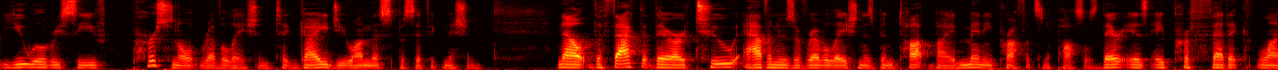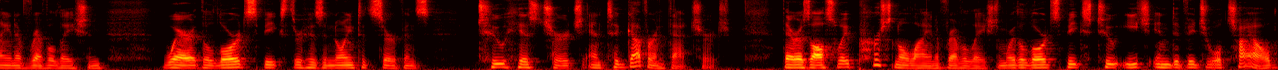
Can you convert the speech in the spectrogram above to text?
you will receive personal revelation to guide you on this specific mission. Now, the fact that there are two avenues of revelation has been taught by many prophets and apostles. There is a prophetic line of revelation where the Lord speaks through his anointed servants to his church and to govern that church. There is also a personal line of revelation where the Lord speaks to each individual child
